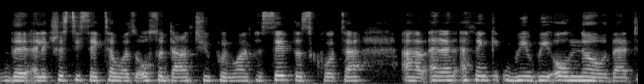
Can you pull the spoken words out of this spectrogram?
the electricity sector was also down 2.1% this quarter. Uh, and I, I, think we, we all know that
